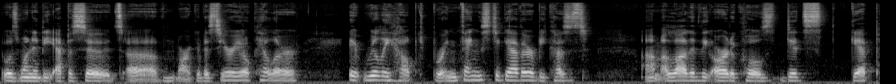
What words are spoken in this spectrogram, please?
It was one of the episodes of Mark of a Serial Killer. It really helped bring things together because um, a lot of the articles did skip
